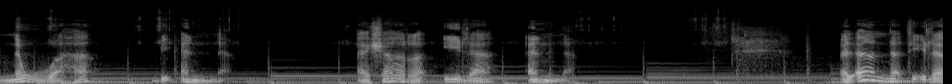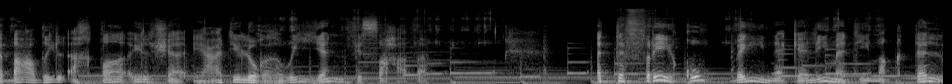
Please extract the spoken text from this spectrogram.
نوه بأن. أشار إلى أن. الآن نأتي إلى بعض الأخطاء الشائعة لغويا في الصحافة. التفريق بين كلمة مقتل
